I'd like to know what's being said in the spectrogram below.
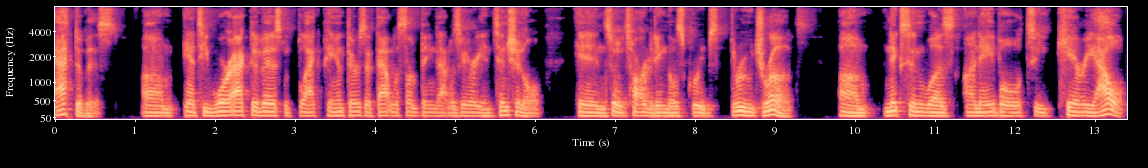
activists, um, anti-war activists with Black Panthers. That that was something that was very intentional in sort of targeting those groups through drugs. Um, Nixon was unable to carry out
